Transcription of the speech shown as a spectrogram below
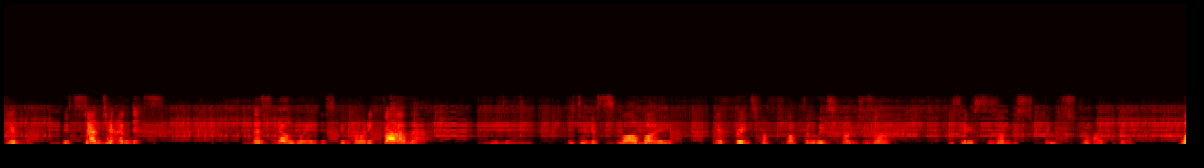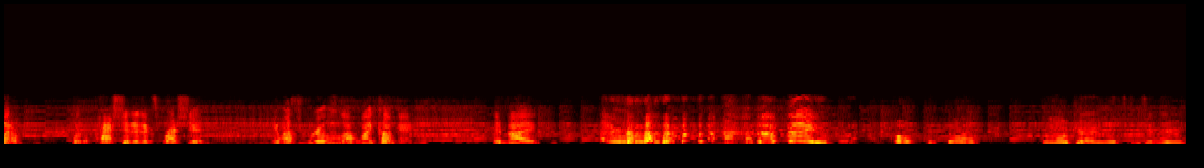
Human, it's time to end this. There's no way this can go any farther. Eat it. You take a small bite. Your face reflectively scrunches up. The taste is indescribable. What a what a passionate expression! You must really love my cooking. And my the face. Oh my god. Okay, let's continue.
